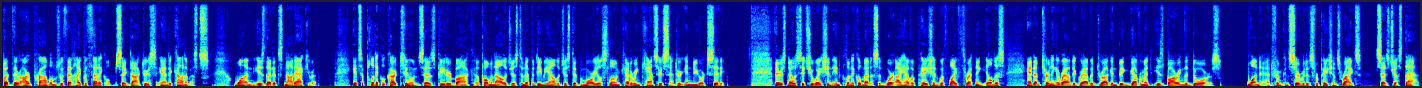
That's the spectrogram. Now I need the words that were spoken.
But there are problems with that hypothetical, say doctors and economists. One is that it's not accurate. It's a political cartoon, says Peter Bach, a pulmonologist and epidemiologist at Memorial Sloan Kettering Cancer Center in New York City. There is no situation in clinical medicine where I have a patient with life threatening illness and I'm turning around to grab a drug and big government is barring the doors. One ad from Conservatives for Patients' Rights says just that.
